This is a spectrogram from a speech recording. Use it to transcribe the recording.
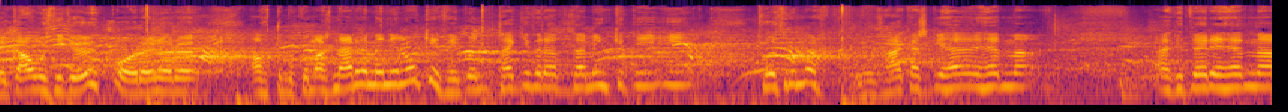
við gáumst ekki upp og raun og raun áttum að komast nærðum inn í lokin fengum tækið fyrir að það mingit í, í 2-3 mörg og það kannski hefði hérna ekkert verið hérna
